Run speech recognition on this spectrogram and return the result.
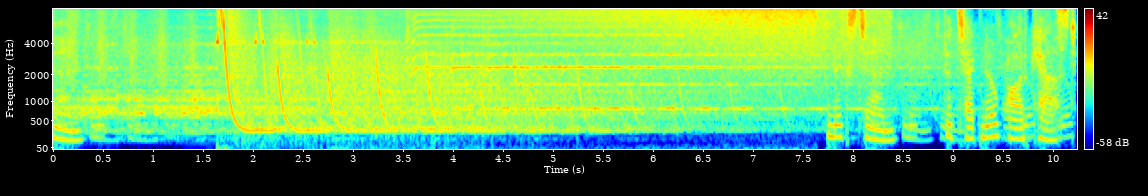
10. Mix 10, the Techno Podcast.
